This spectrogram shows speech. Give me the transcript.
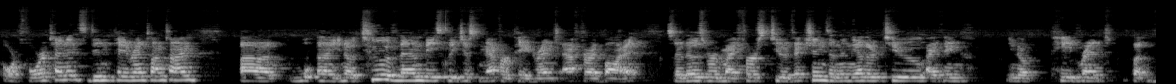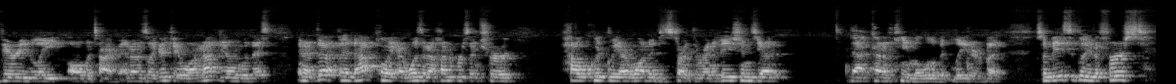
or four tenants didn't pay rent on time. Uh, uh, you know, two of them basically just never paid rent after I bought it. So those were my first two evictions, and then the other two, I think, you know, paid rent but very late all the time. And I was like, okay, well, I'm not dealing with this. And at that at that point, I wasn't 100 percent sure how quickly I wanted to start the renovations yet. That kind of came a little bit later. But so basically, the first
